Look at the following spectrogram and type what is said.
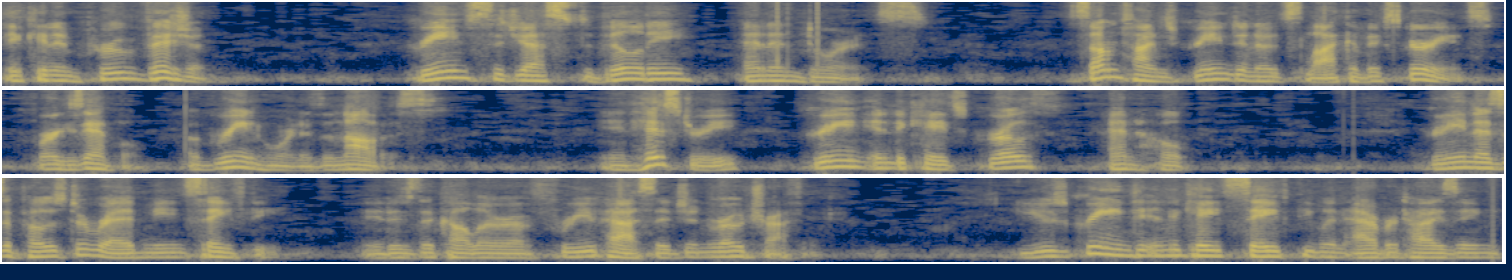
It can improve vision. Green suggests stability and endurance. Sometimes green denotes lack of experience. For example, a greenhorn is a novice. In history, green indicates growth and hope. Green as opposed to red means safety. It is the color of free passage in road traffic. Use green to indicate safety when advertising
